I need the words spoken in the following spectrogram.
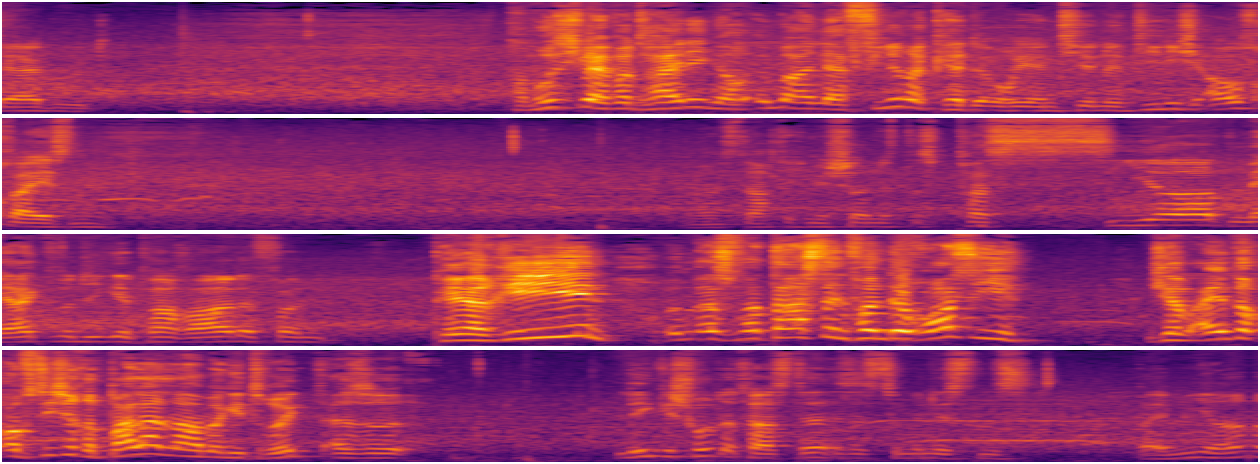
Sehr gut. Man muss sich bei Verteidigen auch immer an der Viererkette orientieren und die nicht aufreißen. Das dachte ich mir schon, dass das passiert. Merkwürdige Parade von Perin. Und was war das denn von der Rossi? Ich habe einfach auf sichere Ballannahme gedrückt. Also linke Schultertaste ist es zumindest bei mir.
